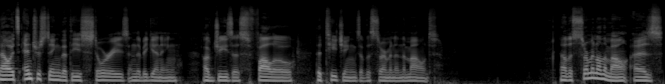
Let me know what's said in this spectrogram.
Now, it's interesting that these stories in the beginning of Jesus follow the teachings of the Sermon on the Mount. Now, the Sermon on the Mount, as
